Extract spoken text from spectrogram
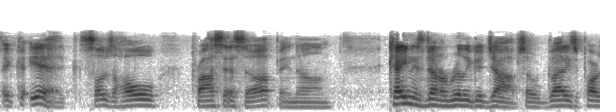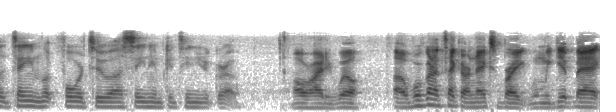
chaos. It, yeah, it slows the whole process up. And um, Caden has done a really good job. So glad he's a part of the team. Look forward to uh, seeing him continue to grow. All righty, well, uh, we're going to take our next break. When we get back,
